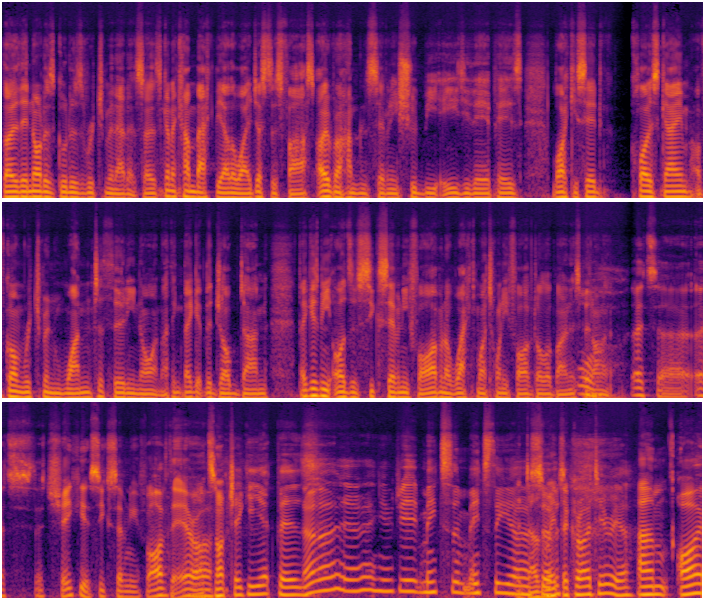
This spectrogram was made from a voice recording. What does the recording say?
though they're not as good as Richmond at it. So it's going to come back the other way just as fast. Over 170 should be easy there, pairs. Like you said, close game. I've gone Richmond one to thirty nine. I think they get the job done. That gives me odds of six seventy five, and I've whacked my twenty five dollar bonus bet on it. That's uh, that's that's cheeky at six seventy five there. I- it's not cheeky yet, Bez. No, yeah, yeah, it meets the meets the. Uh, it does service. meet the criteria. Um, I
